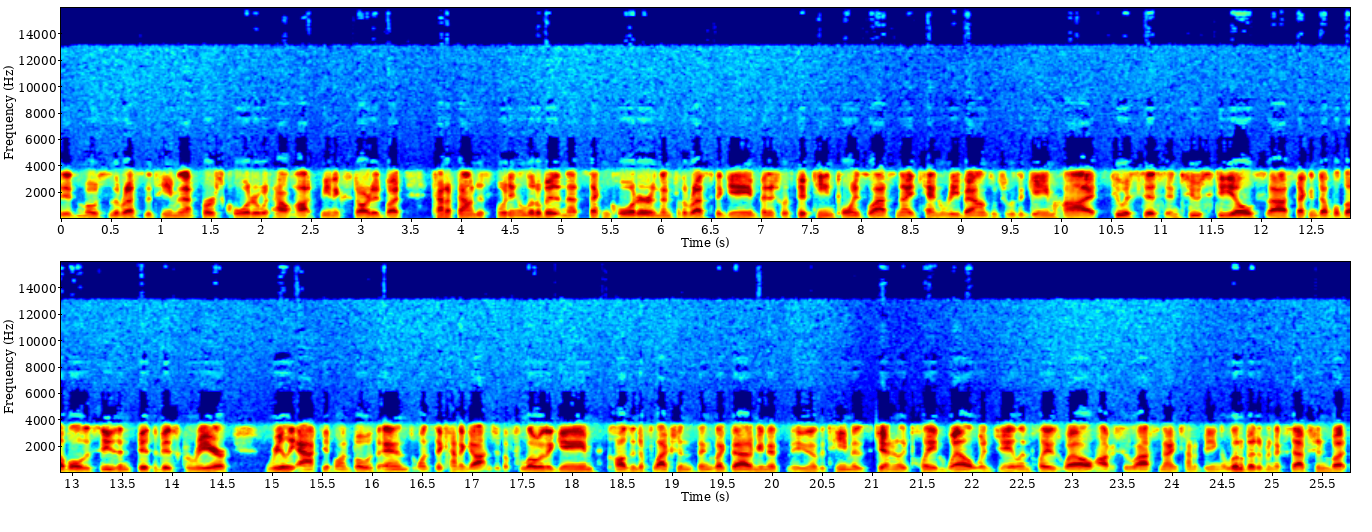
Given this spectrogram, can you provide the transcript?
did most of the rest of the team in that first quarter with how hot Phoenix started, but kind of found his footing a little bit in that second quarter, and then for the rest of the game, finished with 15 points last night, 10 rebounds, which was a game high, two assists and two steals. Uh, second double double of the season, fifth of his career. Really active on both ends once they kind of got into the flow of the game, causing deflections, things like that. I mean, it, you know, the team has generally played well when Jalen plays well. Obviously, last night kind of being a little bit of an exception, but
